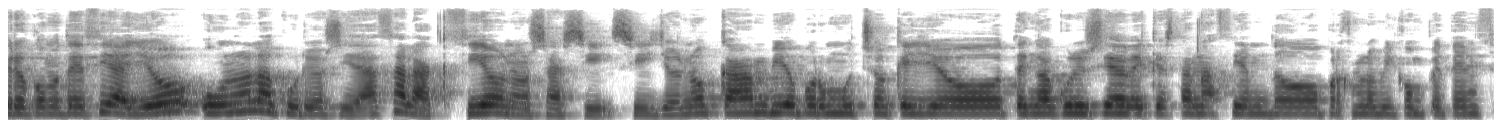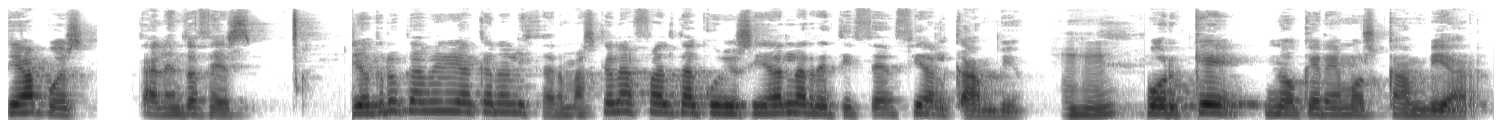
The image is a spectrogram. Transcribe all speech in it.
pero como te decía, yo uno la curiosidad a la acción. O sea, si, si yo no cambio por mucho que yo tenga curiosidad de qué están haciendo, por ejemplo, mi competencia, pues tal. Entonces, yo creo que habría que analizar más que la falta de curiosidad, la reticencia al cambio. ¿Por qué no queremos cambiar?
